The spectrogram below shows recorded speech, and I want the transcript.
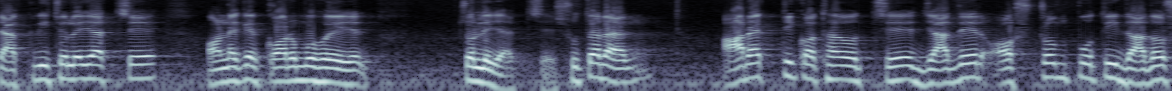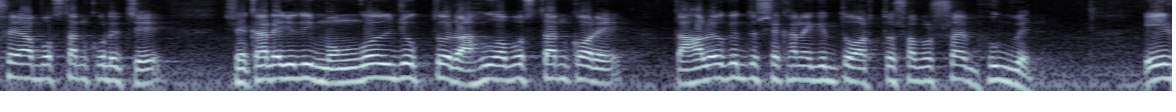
চাকরি চলে যাচ্ছে, অনেকের কর্ম হয়ে চলে যাচ্ছে। সুতরাং আর একটি কথা হচ্ছে, যাদের অষ্টমপতি দ্বাদশে অবস্থান করেছে, সেখানে যদি মঙ্গলযুক্ত রাহু অবস্থান করে, তাহলেও কিন্তু সেখানে কিন্তু অর্থ সমস্যায় ভুগবেন। এর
